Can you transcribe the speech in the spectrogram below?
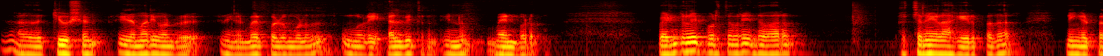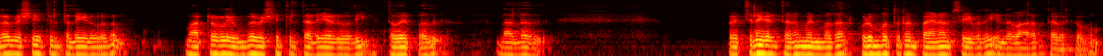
அல்லது டியூஷன் இதை மாதிரி ஒன்று நீங்கள் மேற்கொள்ளும் பொழுது உங்களுடைய கல்வித்திறன் இன்னும் மேம்படும். பெண்களை பொறுத்தவரை இந்த வாரம் பிரச்சனைகளாக இருப்பதால் நீங்கள் பிறர் விஷயத்தில் தலையிடுவதும் மற்றவர்களை உங்கள் விஷயத்தில் தலையிடுவதையும் தவிர்ப்பது நல்லது. பிரச்சனைகள் தரும் என்பதால் குடும்பத்துடன் பயணம் செய்வதை இந்த வாரம் தவிர்க்கவும்.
